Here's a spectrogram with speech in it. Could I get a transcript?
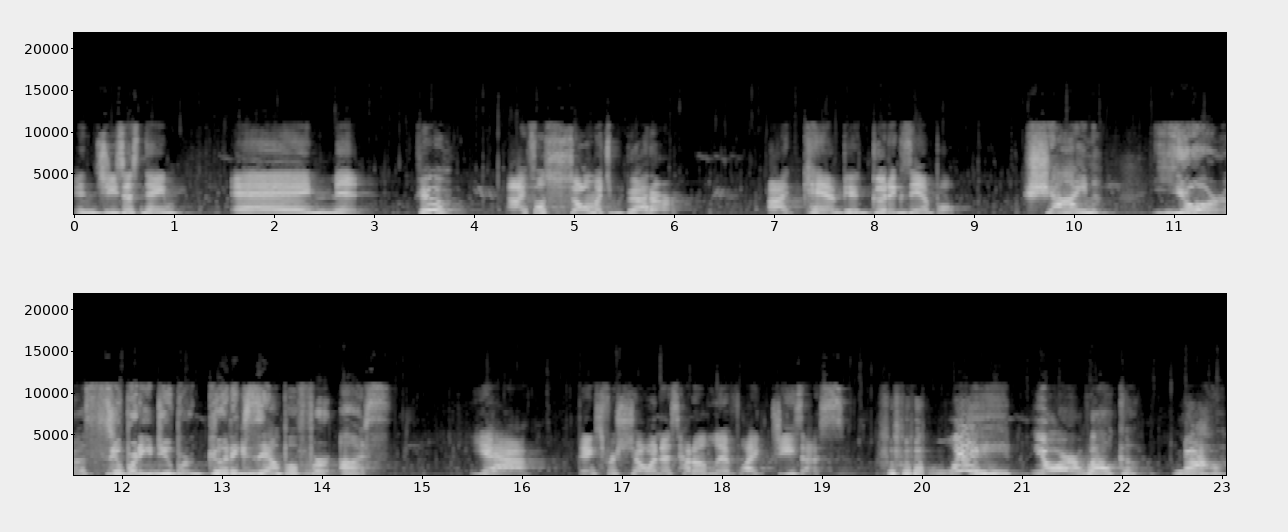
In Jesus' name, amen. Phew, I feel so much better. I can be a good example. Shine, you're a super duper good example for us. Yeah, thanks for showing us how to live like Jesus. Wait, you're welcome. Now,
